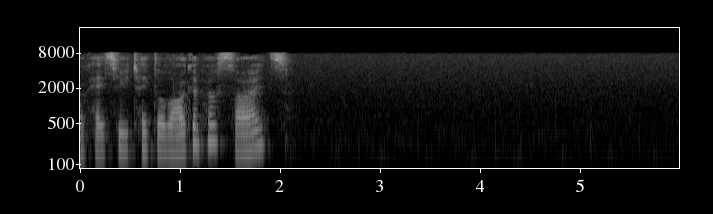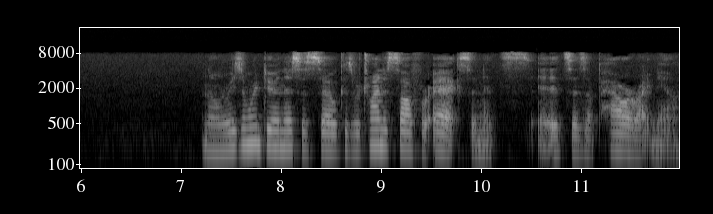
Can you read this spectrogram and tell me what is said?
Okay, so you take the log of both sides. The only reason we're doing this is so because we're trying to solve for x and it's it's as a power right now.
